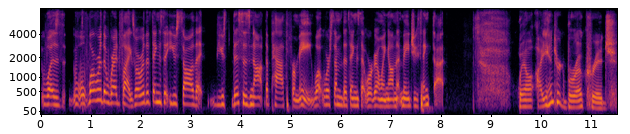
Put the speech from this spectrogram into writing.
was? What were the red flags? What were the things that you saw that you this is not the path for me? What were some of the things that were going on that made you think that? Well, I entered brokerage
